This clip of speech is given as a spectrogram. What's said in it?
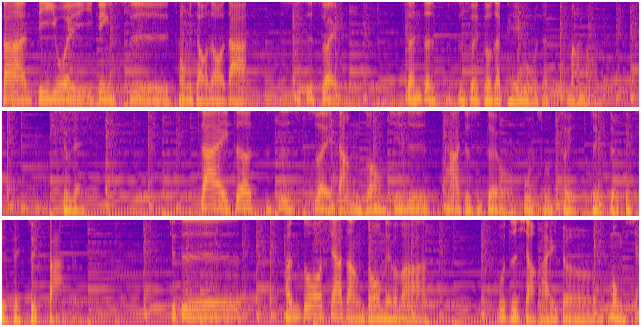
当然，第一位一定是从小到大十四岁，整整十四岁都在陪我的妈妈。对不对？在这十四岁当中，其实他就是对我付出最最最最最最最大的。其实很多家长都没办法扶持小孩的梦想，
